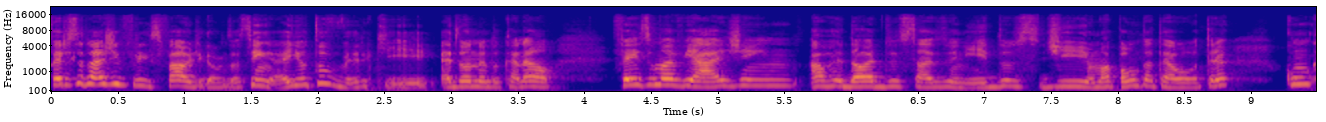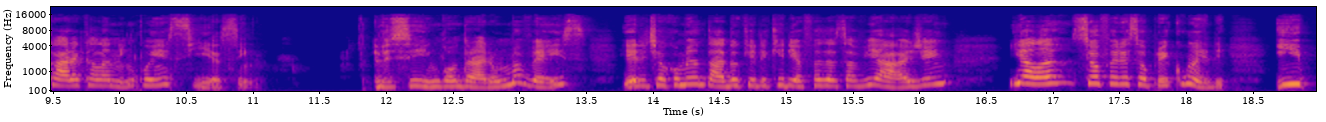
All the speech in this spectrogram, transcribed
personagem principal, digamos assim, a youtuber que é dona do canal, fez uma viagem ao redor dos Estados Unidos, de uma ponta até outra, com um cara que ela nem conhecia, assim. Eles se encontraram uma vez e ele tinha comentado que ele queria fazer essa viagem e ela se ofereceu pra ir com ele. E,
